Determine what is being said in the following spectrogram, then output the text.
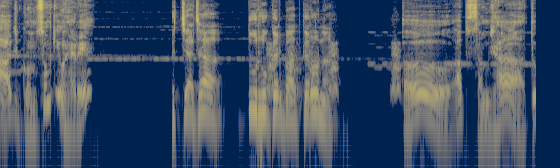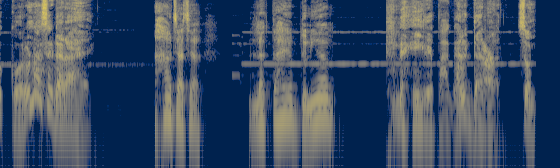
आज गुमसुम क्यों है रे? चाचा दूर होकर बात करो ना। ओ अब समझा तू कोरोना से डरा है। हाँ चाचा लगता है अब दुनिया नहीं रे पागल डर मत। सुन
